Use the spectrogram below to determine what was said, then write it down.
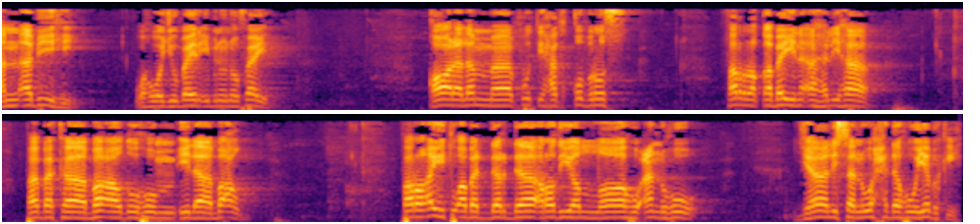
عن أبيه وهو جبير ابن نفير. قال لما فتحت قبرص فرق بين أهلها فبكى بعضهم إلى بعض. فرأيت أبا الدرداء رضي الله عنه جالسا وحده يبكي.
